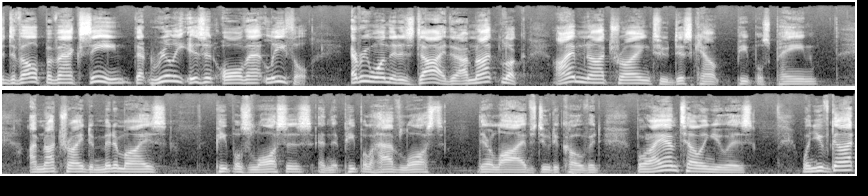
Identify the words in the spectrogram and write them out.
to develop a vaccine that really isn't all that lethal. Everyone that has died, that I'm not, look, I'm not trying to discount people's pain. I'm not trying to minimize people's losses and that people have lost their lives due to COVID. But what I am telling you is when you've got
